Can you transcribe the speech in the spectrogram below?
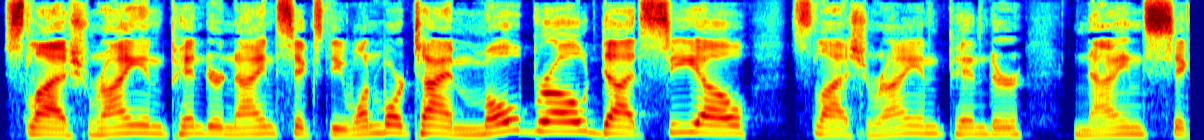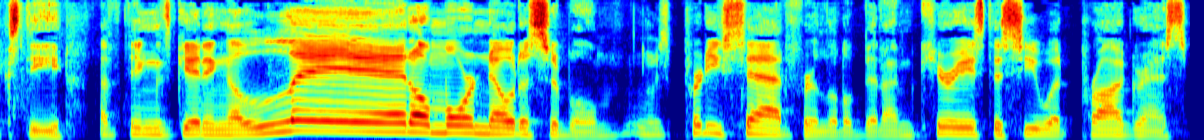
slash Ryan Pinder 960. One more time, mobro.co slash Ryan Pinder 960. That thing's getting a little more noticeable. It was pretty sad for a little bit. I'm curious to see what progress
